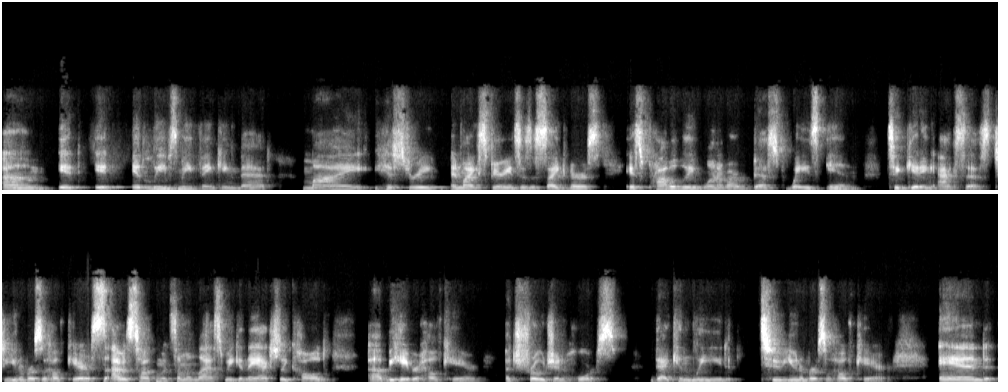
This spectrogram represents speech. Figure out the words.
Um, it, it, it leaves me thinking that my history and my experience as a psych nurse is probably one of our best ways in to getting access to universal health care. So I was talking with someone last week and they actually called uh, behavioral health care a Trojan horse that can lead to universal health care. And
